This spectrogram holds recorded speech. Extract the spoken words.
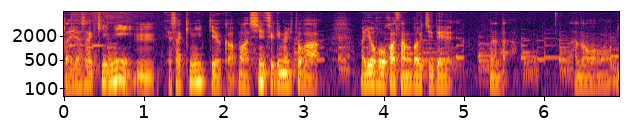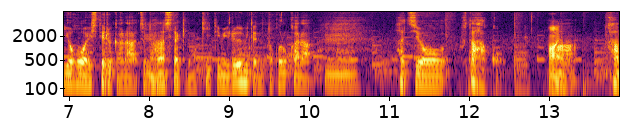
た矢先に、うん。矢先にっていうか、まあ、親戚の人が、まあ、養蜂家さんがうちでなんだあの養蜂園してるからちょっと話だけでも聞いてみる？みたいなところからうん。蜂を2箱、はまあ、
